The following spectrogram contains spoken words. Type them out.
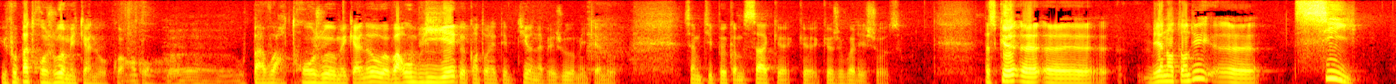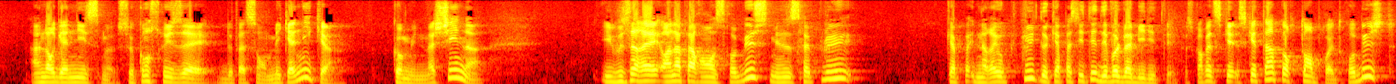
il ne faut pas trop jouer au mécano, quoi, en gros. Euh, ou pas avoir trop joué au mécano, ou avoir oublié que quand on était petit, on avait joué au mécano. C'est un petit peu comme ça que, je vois les choses. Parce que, euh, euh, bien entendu, si un organisme se construisait de façon mécanique, comme une machine, il vous serait en apparence robuste, mais il ne serait plus n'aurait plus de capacité d'évolvabilité. Parce qu'en fait, ce qui est important pour être robuste,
